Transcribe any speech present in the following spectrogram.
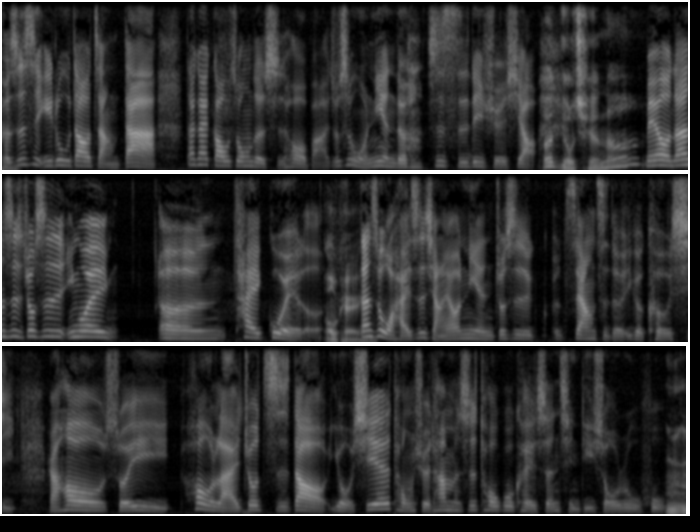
可是是一路到长大，大概高中的时候吧，就是我念的 是私立学校。呃，有钱呢？没有，但是就是因为。嗯，太贵了。OK，但是我还是想要念，就是这样子的一个科系。然后，所以后来就知道有些同学他们是透过可以申请低收入户，嗯嗯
